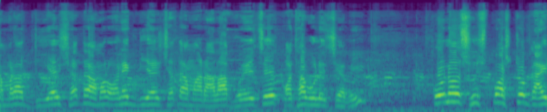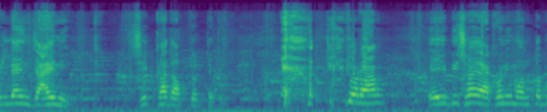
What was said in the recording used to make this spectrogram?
আমরা ডিআইয়ের সাথে, আমার অনেক ডিআইয়ের সাথে আমার আলাপ হয়েছে, কথা বলেছি আমি। কোনো সুস্পষ্ট গাইডলাইন যায়নি শিক্ষা দপ্তর থেকে। সুতরাং এই বিষয়ে এখনই মন্তব্য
